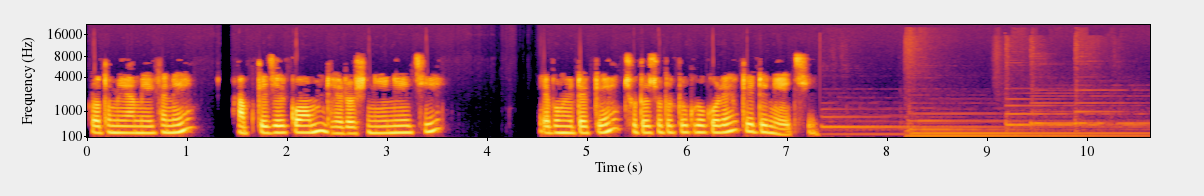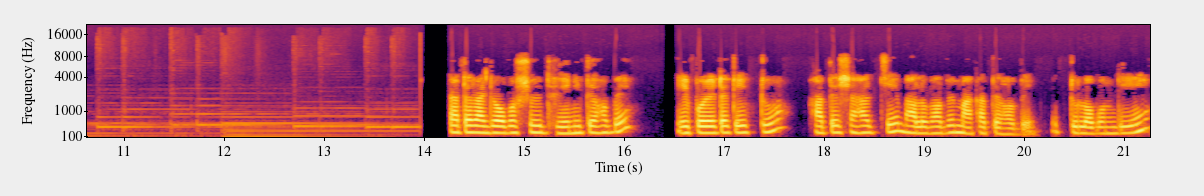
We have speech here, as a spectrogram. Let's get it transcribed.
প্রথমে আমি এখানে হাফ কেজির কম ঢেঁড়স নিয়ে নিয়েছি। এবং এটাকে ছোট ছোট টুকরো করে কেটে নিয়েছি। কাটার আগে অবশ্যই ধুয়ে নিতে হবে। এরপর এটাকে একটু হাতের সাহায্যে ভালোভাবে মাখাতে হবে। একটু লবণ দিয়ে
